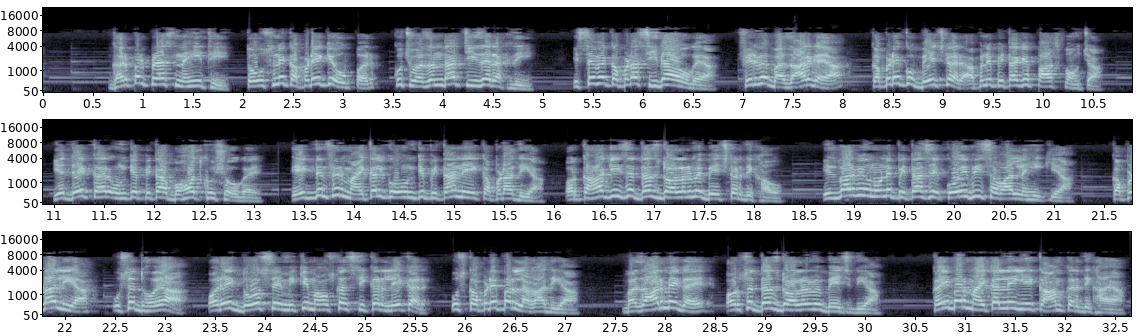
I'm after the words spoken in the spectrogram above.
घर पर प्रेस नहीं थी तो उसने कपड़े के ऊपर कुछ वजनदार चीज़ें रख दी। इससे वह कपड़ा सीधा हो गया। फिर वह बाज़ार गया, कपड़े को बेचकर अपने पिता के पास पहुँचा। यह देखकर उनके पिता बहुत खुश हो गए। एक दिन फिर माइकल को उनके पिता ने एक कपड़ा दिया और कहा कि इसे दस डॉलर में बेचकर दिखाओ। इस बार भी उन्होंने पिता से कोई भी सवाल नहीं किया। कपड़ा लिया, उसे धोया और एक दोस्त से मिकी माउस का स्टिकर लेकर उस कपड़े पर लगा दिया। बाज़ार में गए और उसे दस डॉलर में बेच दिया। कई बार माइकल ने यह काम कर दिखाया।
